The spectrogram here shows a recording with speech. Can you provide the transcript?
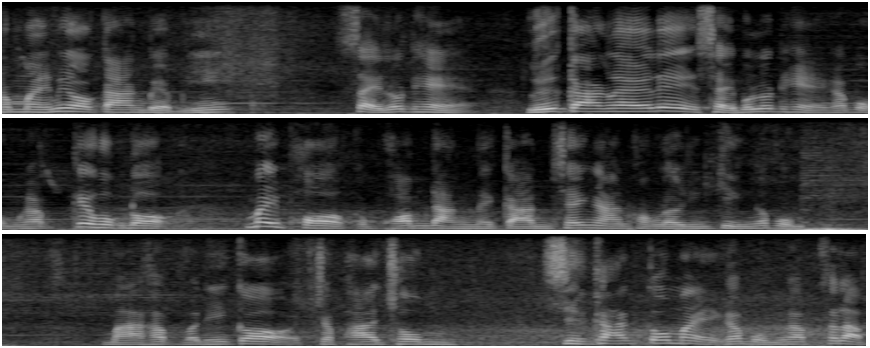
ทำไมไม่เอากลางแบบนี้ ใส่รถแห่ หรือกลางไรเล่ใส่บนรถแห่ครับผมครับแค่หกดอกไม่พอกับความดังในการใช้งานของเราจริง ๆ ครับผมมาครับวันนี้ก็จะพาชมเสียงกลางตัวใหม่ครับผมครับสำหรับ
